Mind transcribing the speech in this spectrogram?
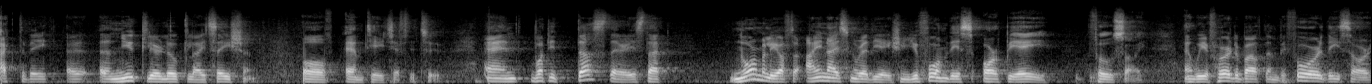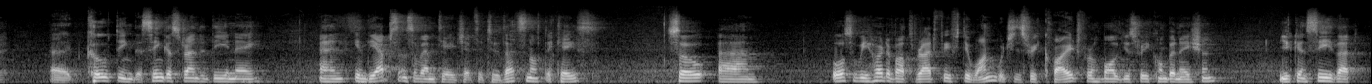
activate a, a nuclear localization of MTHFR2. And what it does there is that Normally, after ionizing radiation, you form this RPA foci. And we have heard about them before. These are uh, coating the single-stranded DNA. And in the absence of MTHFR2, that's not the case. So um, also we heard about RAD51, which is required for homologous recombination. You can see that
